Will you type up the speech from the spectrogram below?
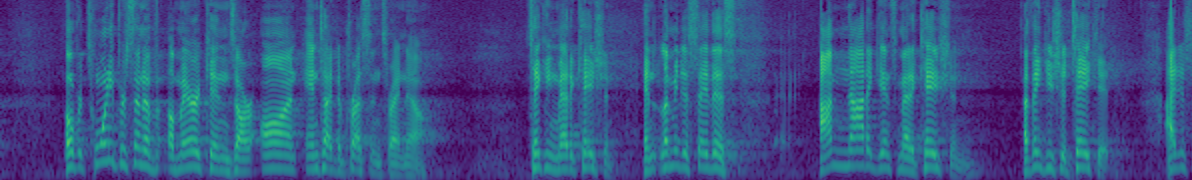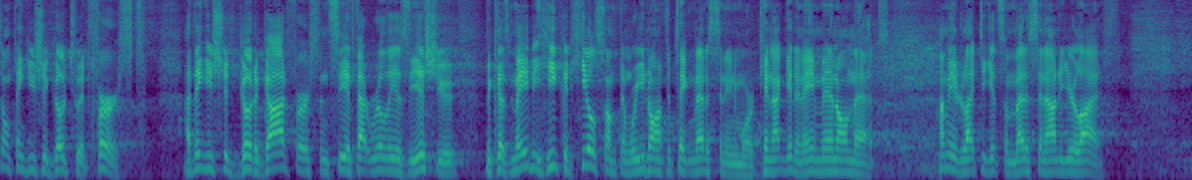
Over 20% of Americans are on antidepressants right now, taking medication. And let me just say this I'm not against medication. I think you should take it. I just don't think you should go to it first. I think you should go to God first and see if that really is the issue because maybe He could heal something where you don't have to take medicine anymore. Can I get an amen on that? How many would like to get some medicine out of your life?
